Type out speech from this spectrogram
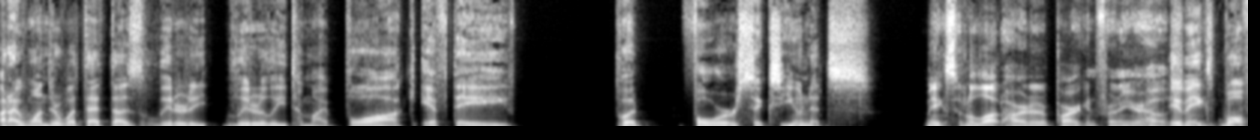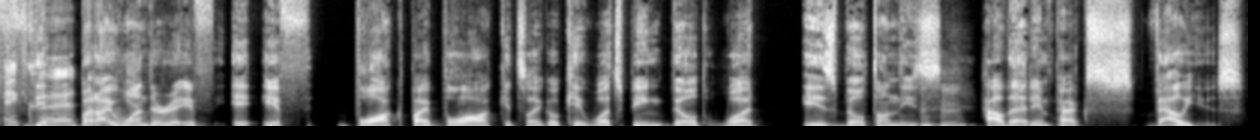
But I wonder what that does literally, literally to my block if they put four or six units. Makes it a lot harder to park in front of your house. It makes well, It f- could, but I yeah. wonder if if block by block, it's like okay, what's being built, what is built on these, Mhm. how that impacts values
